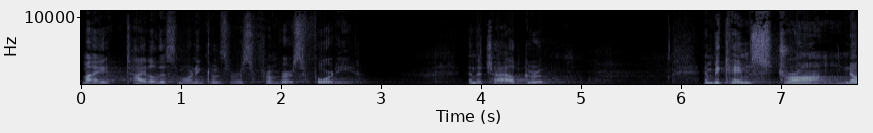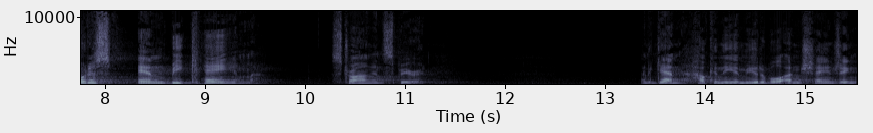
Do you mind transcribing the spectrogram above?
My title this morning comes from verse 40. And the child grew and became strong. Notice, and became strong in spirit. And again, how can the immutable, unchanging,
